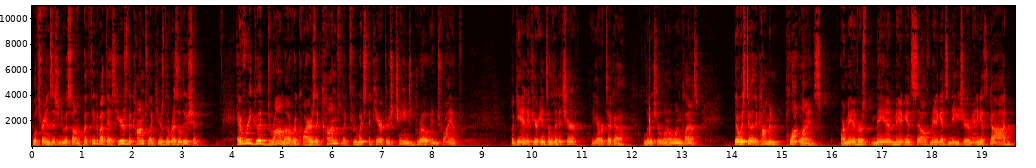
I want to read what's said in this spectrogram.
We'll transition to a song. But think about this here's the conflict, here's the resolution. Every good drama requires a conflict through which the characters change, grow, and triumph. Again, if you're into literature, you ever took a literature 101 class? They always tell you the common plot lines are man versus man, man against self, man against nature, man against God.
